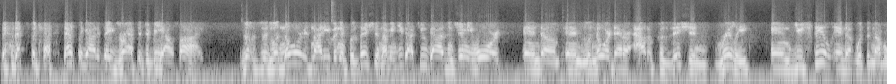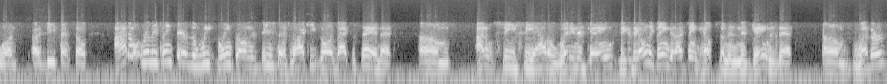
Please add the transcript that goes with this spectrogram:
that's the guy. That's the guy that they drafted to be outside. Lenoir is not even in position. I mean, you got two guys in Jimmy Ward and um, and Lenoir that are out of position, really, and you still end up with the number one uh, defense. So I don't really think there's a weak link on this defense. Why I keep going back to saying that um, I don't see Seattle winning this game. The, the only thing that I think helps them in this game is that um, weather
